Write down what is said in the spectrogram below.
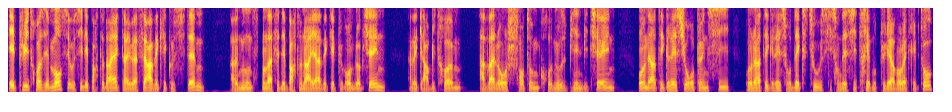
Et puis, troisièmement, c'est aussi les partenariats que tu arrives à faire avec l'écosystème. Euh, nous, on a fait des partenariats avec les plus grandes blockchains, avec Arbitrum, Avalanche, Phantom, Chronos, BNB Chain. On est intégré sur OpenSea, on est intégré sur Dex2, qui sont des sites très populaires dans la crypto.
